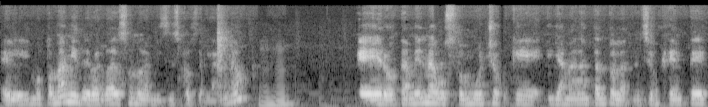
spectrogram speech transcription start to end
el Motomami de verdad es uno de mis discos del año Ujú. pero también me gustó mucho que llamaran tanto la atención gente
